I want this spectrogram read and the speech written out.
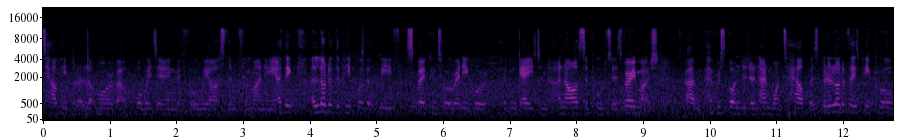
tell people a lot more about what we're doing before we ask them for money. I think a lot of the people that we've spoken to already who have engaged and, and are supporters very much um, have responded and, and, want to help us. But a lot of those people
